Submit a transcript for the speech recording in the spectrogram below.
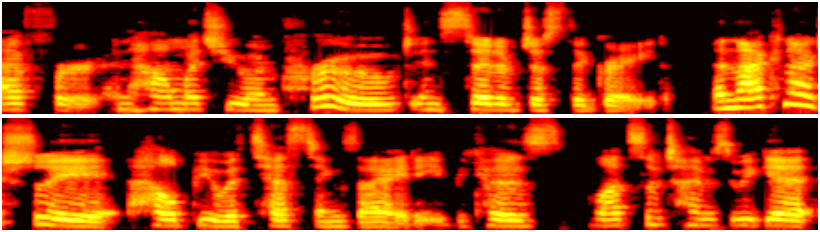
effort and how much you improved instead of just the grade. And that can actually help you with test anxiety because lots of times we get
